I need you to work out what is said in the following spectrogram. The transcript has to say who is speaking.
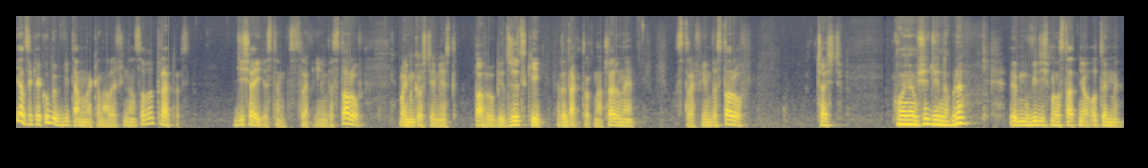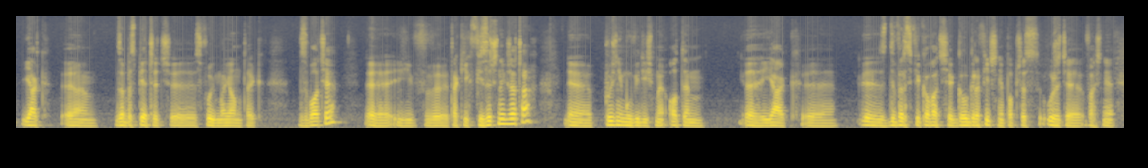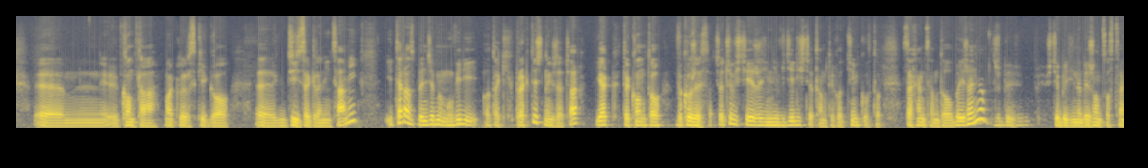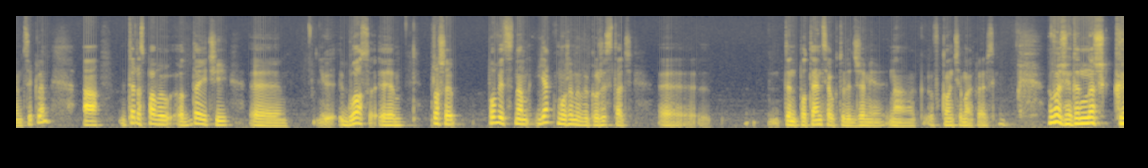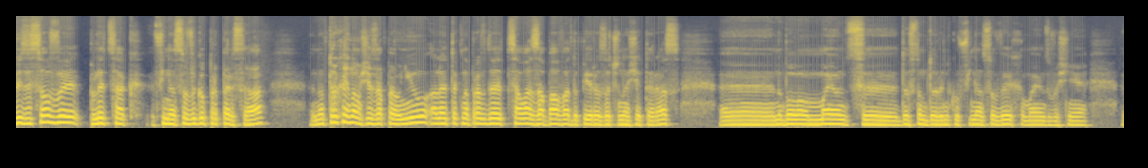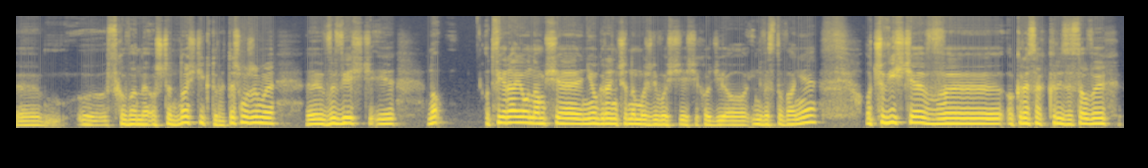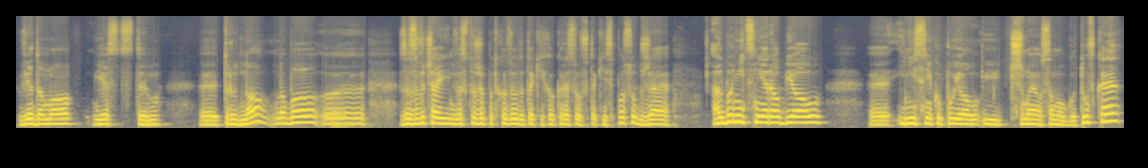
Speaker 1: Jacek Jakubik, witam na kanale Finansowy Preppers. Dzisiaj jestem w strefie inwestorów. Moim gościem jest Paweł Biedrzycki, redaktor naczelny strefy inwestorów. Cześć.
Speaker 2: Kłaniam się, dzień dobry.
Speaker 1: Mówiliśmy ostatnio o tym, jak e, zabezpieczyć e, swój majątek w złocie e, i w takich fizycznych rzeczach. Później mówiliśmy o tym, jak Y, zdywersyfikować się geograficznie poprzez użycie właśnie konta maklerskiego e, gdzieś za granicami. I teraz będziemy mówili o takich praktycznych rzeczach, jak te konto wykorzystać. Oczywiście, jeżeli nie widzieliście tamtych odcinków, to zachęcam do obejrzenia, żebyście byli na bieżąco z całym cyklem. A teraz, Paweł, oddaję Ci e, głos. E, proszę, powiedz nam, jak możemy wykorzystać ten potencjał, który drzemie na, w koncie maklerskim.
Speaker 2: No właśnie, ten nasz kryzysowy plecak finansowego Prepersa no trochę nam się zapełnił, ale tak naprawdę cała zabawa dopiero zaczyna się teraz. E, no bo mając e, dostęp do rynków finansowych, mając właśnie e, schowane oszczędności, które też możemy wywieźć, no otwierają nam się nieograniczone możliwości, jeśli chodzi o inwestowanie. Oczywiście w okresach kryzysowych, wiadomo, jest z tym y, trudno, no bo y, zazwyczaj inwestorzy podchodzą do takich okresów w taki sposób, że albo nic nie robią i nic nie kupują i trzymają samą gotówkę,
